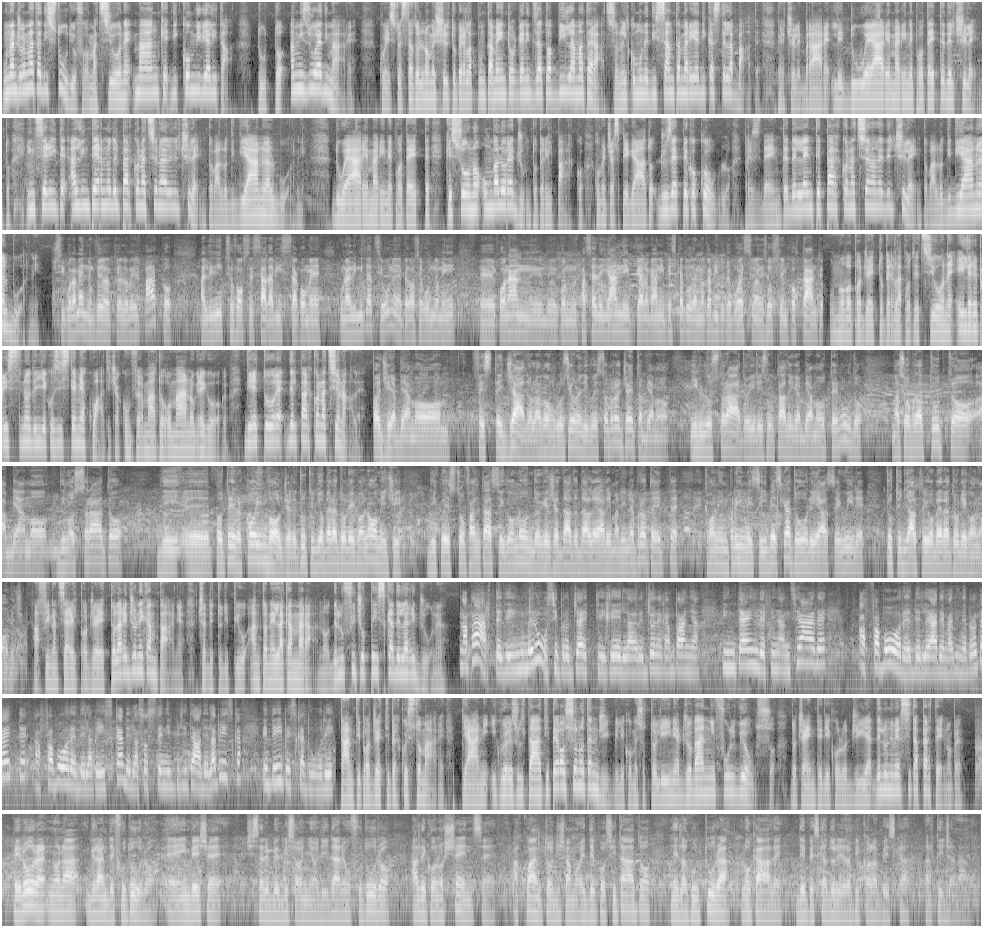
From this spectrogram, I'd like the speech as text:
Una giornata di studio, formazione, ma anche di convivialità, tutto a misura di mare. Questo è stato il nome scelto per l'appuntamento organizzato a Villa Matarazzo, nel comune di Santa Maria di Castellabate, per celebrare le due aree marine protette del Cilento, inserite all'interno del Parco Nazionale del Cilento, Vallo di Diano e Alburni. Due aree marine protette che sono un valore aggiunto per il parco, come ha spiegato Giuseppe Coccorullo, presidente dell'ente Parco Nazionale del Cilento, Vallo di Diano e Alburni. Sicuramente un credo per il parco all'inizio forse è stata vista come una limitazione, però secondo me eh, con, anni, con, il passare degli anni piano piano i pescatori hanno capito che può essere una risorsa importante. Un nuovo progetto per la protezione e il ripristino degli ecosistemi acquatici ha confermato Romano Gregorio, direttore del Parco Nazionale. Oggi abbiamo festeggiato la conclusione di questo progetto, abbiamo illustrato i risultati che abbiamo ottenuto ma soprattutto abbiamo dimostrato di eh, poter coinvolgere tutti gli operatori economici di questo fantastico mondo che ci è dato dalle aree marine protette, con in primis i pescatori e a seguire tutti gli altri operatori economici. A finanziare il progetto la Regione Campania, ci ha detto di più Antonella Cammarano dell'Ufficio Pesca della Regione. Una parte dei numerosi progetti che la Regione Campania intende finanziare a favore delle aree marine protette, a favore della pesca, della sostenibilità della pesca e dei pescatori. Tanti progetti per questo mare, piani i cui risultati però sono tangibili, come sottolinea Giovanni Fulvio Russo, docente di ecologia dell'Università Partenope. Per ora non ha grande futuro e invece ci sarebbe bisogno di dare un futuro alle conoscenze, a quanto diciamo, è depositato nella cultura locale dei pescatori della piccola pesca artigianale.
